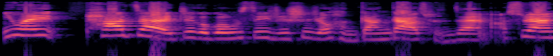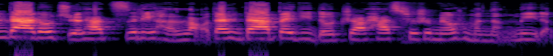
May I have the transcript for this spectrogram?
因为他在这个公司一直是一种很尴尬的存在嘛，虽然大家都觉得他资历很老，但是大家背地都知道他其实没有什么能力的。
